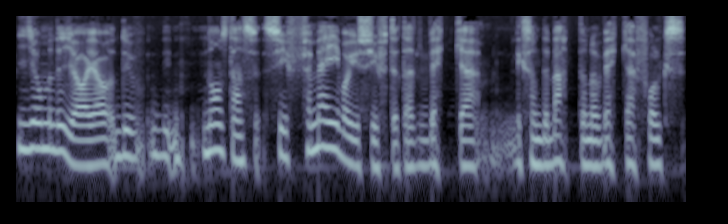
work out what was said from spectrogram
Jo, men det gör jag. Du, någonstans, för mig var ju syftet att väcka liksom debatten och väcka folks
